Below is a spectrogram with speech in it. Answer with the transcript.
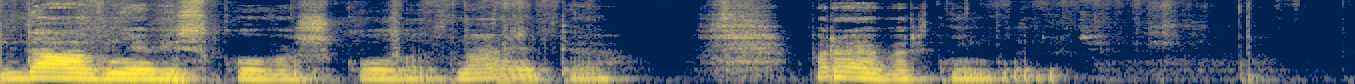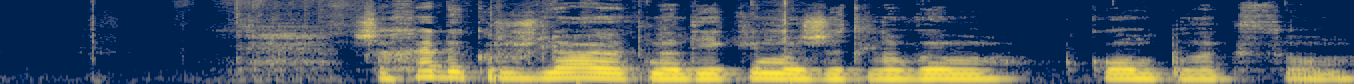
давня військова школа, знаєте, перевертні будуть. Шахеди кружляють над якимось житловим комплексом,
